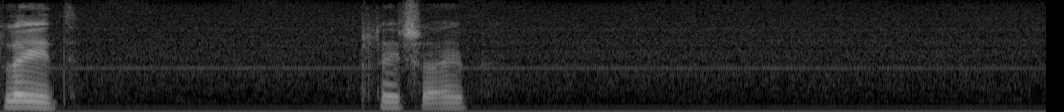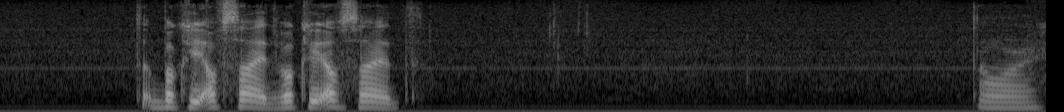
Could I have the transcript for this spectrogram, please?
Played. Played Shaib. Bookie offside, Bookie offside. Don't worry.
